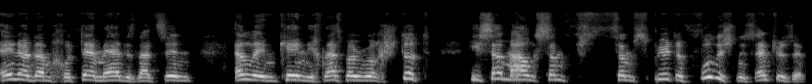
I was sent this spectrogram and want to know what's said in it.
Ein adam chotem, man does not sin. Elim came nichnas baruch shtut. He somehow some some spirit of foolishness enters him.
